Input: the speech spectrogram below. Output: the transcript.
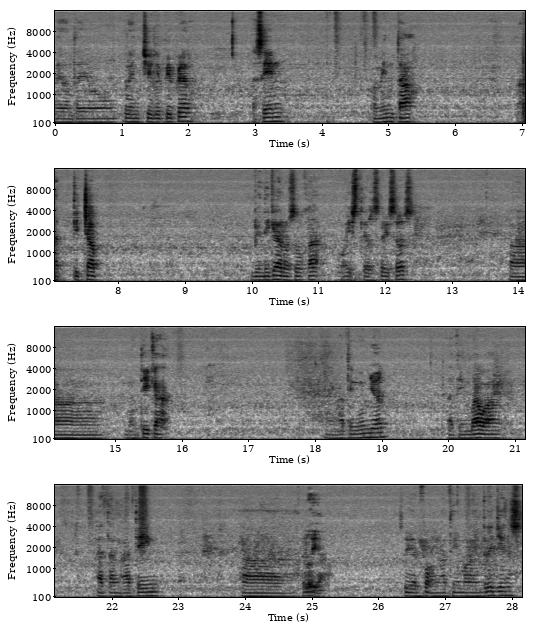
mayroon tayong green chili pepper, asin, paminta, at ketchup, vinegar o suka, oyster soy sauce, ah, mantika, ang ating onion, ating bawang, at ang ating ah, luya. So po ang ating mga ingredients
